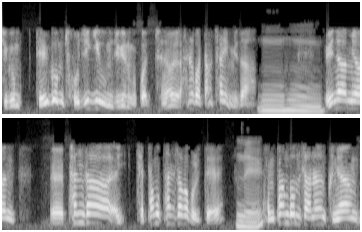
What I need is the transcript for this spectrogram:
지금 대검 조직이 움직이는 것과 전혀 하늘과 땅 차이입니다. 음. 왜냐하면 에, 판사 재판부 판사가 볼때 네. 공판 검사는 그냥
